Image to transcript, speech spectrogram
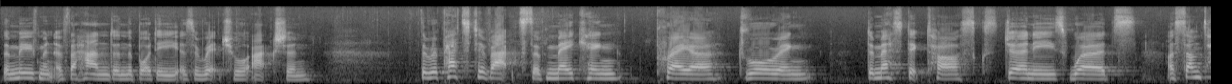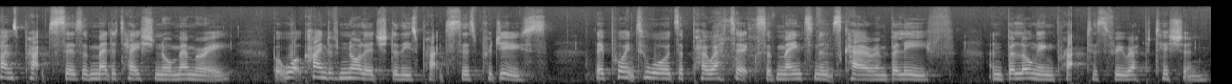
the movement of the hand and the body as a ritual action. The repetitive acts of making, prayer, drawing, domestic tasks, journeys, words are sometimes practices of meditation or memory, but what kind of knowledge do these practices produce? They point towards a poetics of maintenance, care, and belief, and belonging practice through repetition.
